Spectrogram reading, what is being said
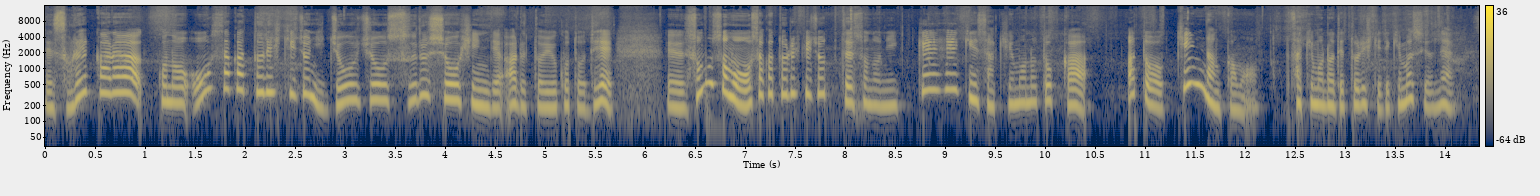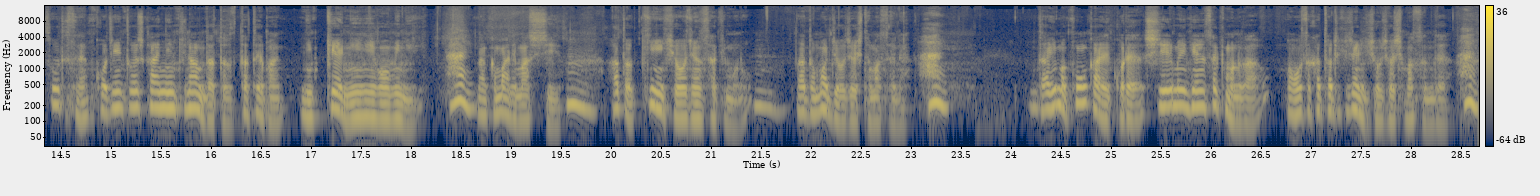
はい、それからこの大阪取引所に上場する商品であるということで、えー、そもそも大阪取引所ってその日経平均先物とかあと金なんかも先物で取引できますよね。そうですね。個人投資家に人気なんだと例えば日経225ミニなんかもありますし、はいうん、あと金標準先物なども上場してますよね。はい、だ今今回これ CM 原先物が大阪取引所に上場しますんで、はい、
